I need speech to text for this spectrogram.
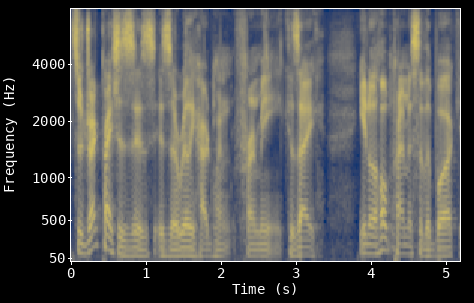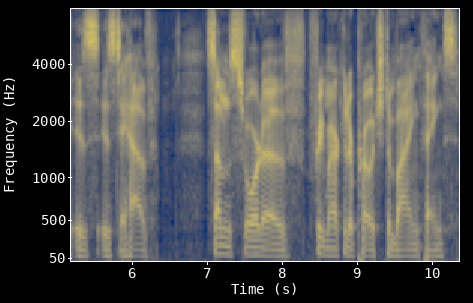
So drug prices is is a really hard one for me because I, you know, the whole premise of the book is is to have some sort of free market approach to buying things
